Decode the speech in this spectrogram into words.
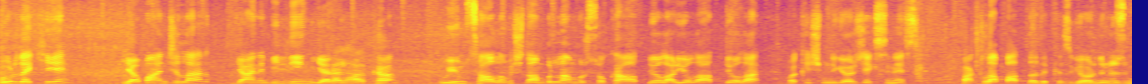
Buradaki yabancılar yani bildiğin yerel halka uyum sağlamış lambır lambır sokağa atlıyorlar, yola atlıyorlar. Bakın şimdi göreceksiniz. Bak lap atladı kız gördünüz mü?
